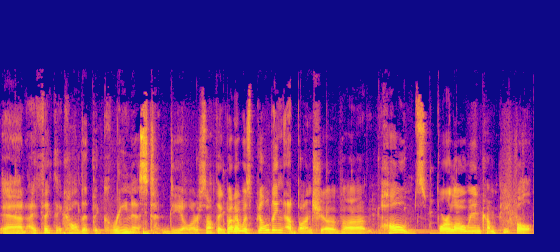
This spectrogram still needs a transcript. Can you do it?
and I think they called it the greenest deal or something. But it was building a bunch of uh, homes for low income people.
